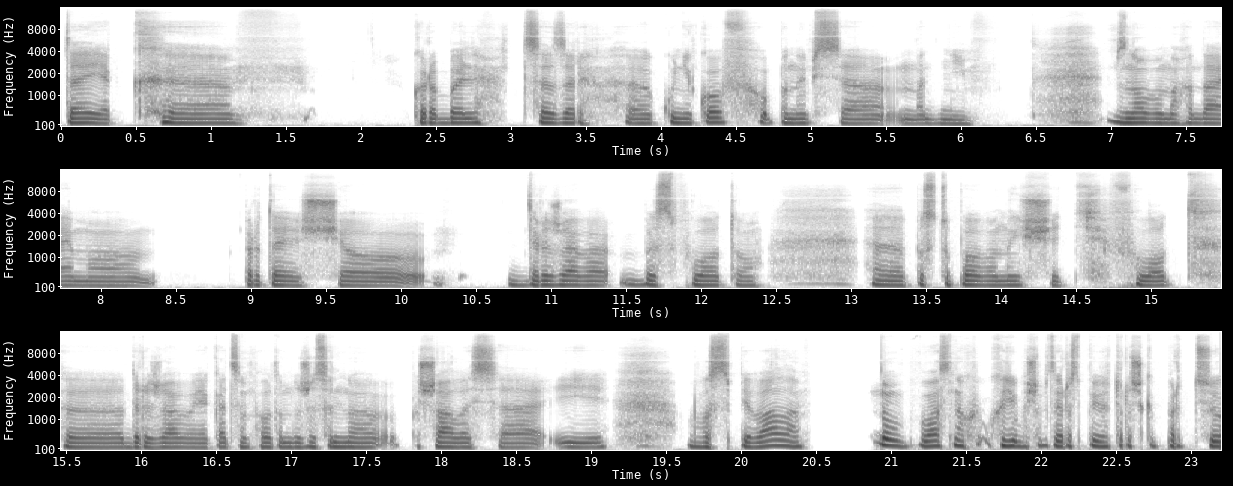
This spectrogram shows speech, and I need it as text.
те, як е, корабель Цезар е, Куніков опинився на дні. Знову нагадаємо про те, що держава без флоту е, поступово нищить флот держави, яка цим флотом дуже сильно пишалася і воспівала. Ну, власне, хотів би, щоб ти розповів трошки про цю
